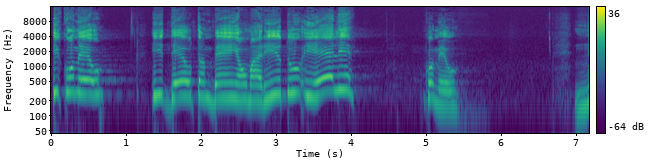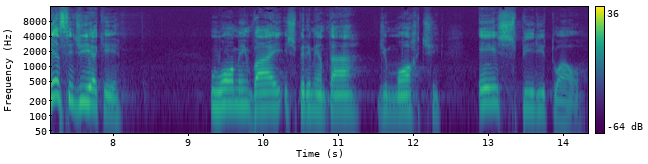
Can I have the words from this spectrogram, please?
e comeu, e deu também ao marido, e ele comeu. Nesse dia aqui, o homem vai experimentar de morte espiritual.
